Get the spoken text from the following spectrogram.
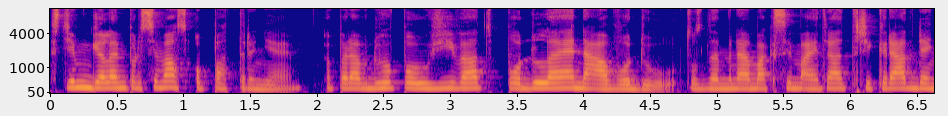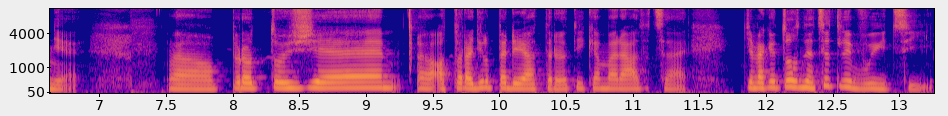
S tím gelem prosím vás opatrně, opravdu ho používat podle návodu, to znamená maximálně třeba třikrát denně. Uh, protože, uh, a to radil pediatr, té kamarádce, tím, jak je to znecitlivující,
